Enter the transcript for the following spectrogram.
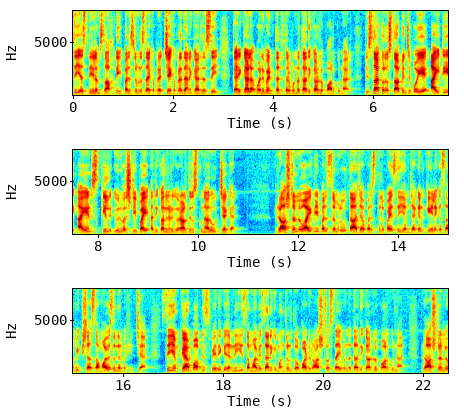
సీఎస్ నీలం సాహ్ని పరిశ్రమల శాఖ ప్రత్యేక ప్రధాన కార్యదర్శి కరికాల వలివెన్ తదితర ఉన్నతాధికారులు పాల్గొన్నారు. విశాఖలో స్థాపించబోయే ఐటీ ఐ అండ్ స్కిల్డ్ యూనివర్సిటీపై అధికారులను వివరాలు తెలుసుకున్నారు జగన్. రాష్ట్రంలో ఐటీ పరిశ్రమలు తాజా పరిస్థితులపై సీఎం జగన్ కీలక సమీక్షా సమావేశం నిర్వహించారు. సీఎం క్యాంప్ ఆఫీస్ వేదిక జరిగిన ఈ సమావేశానికి మంత్రులతో పాటు రాష్ట్ర స్థాయి ఉన్నతాధికారులు పాల్గొన్నారు. రాష్ట్రంలో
